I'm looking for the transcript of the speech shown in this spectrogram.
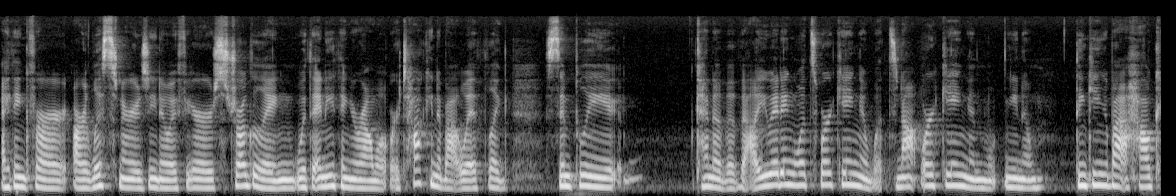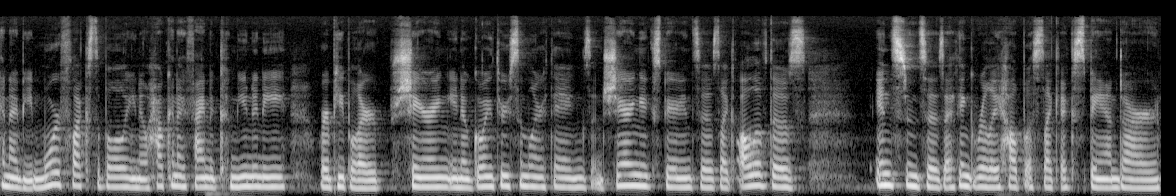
I think for our, our listeners, you know, if you're struggling with anything around what we're talking about with, like simply kind of evaluating what's working and what's not working and, you know, thinking about how can I be more flexible, you know, how can I find a community where people are sharing, you know, going through similar things and sharing experiences, like all of those instances I think really help us like expand our,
